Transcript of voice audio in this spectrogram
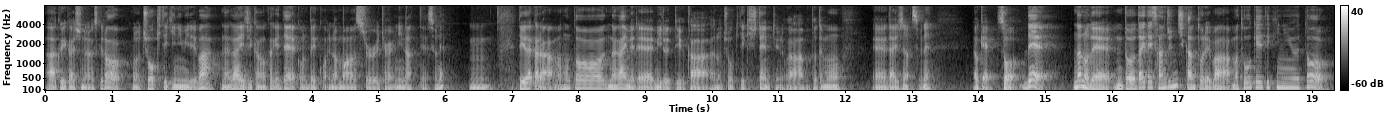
あ繰り返しになるんですけどこの長期的に見れば長い時間をかけてこのベッコインのモンスターリターンになってるんですよね。うん、っていうだから、まあ、本当長い目で見るっていうかあの長期的視点っていうのがとても、えー、大事なんですよね。OK そう。でなので、うんと、大体30日間取れば、まあ、統計的に言うと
